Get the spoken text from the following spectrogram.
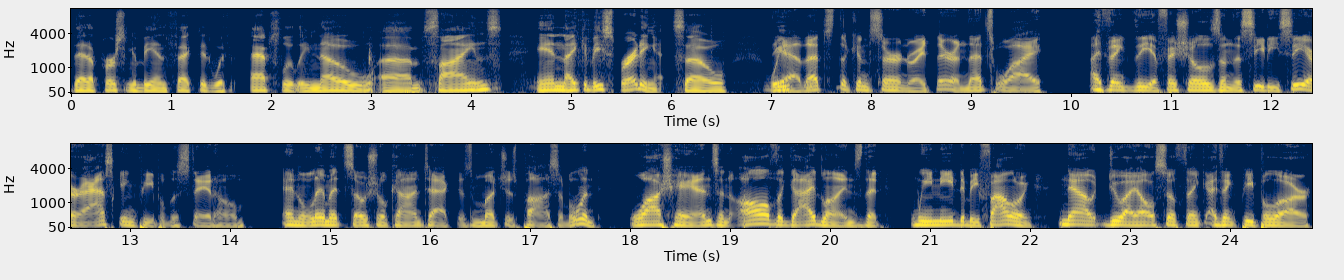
that a person can be infected with absolutely no um, signs and they could be spreading it. So, we, yeah, that's the concern right there. And that's why I think the officials and the CDC are asking people to stay at home and limit social contact as much as possible and wash hands and all the guidelines that we need to be following. Now, do I also think I think people are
